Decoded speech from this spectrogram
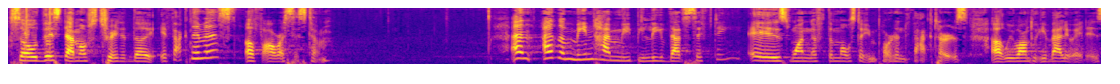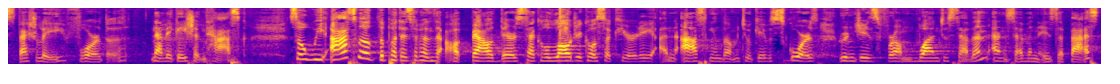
So this demonstrated the effectiveness of our system. And at the meantime, we believe that safety is one of the most important factors uh, we want to evaluate, especially for the navigation task. So we asked the participants about their psychological security and asking them to give scores ranges from 1 to 7, and 7 is the best.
